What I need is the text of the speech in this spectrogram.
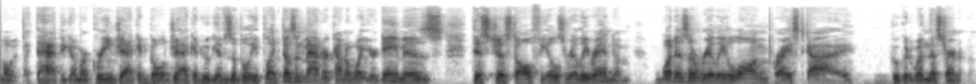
like the Happy Gilmore green jacket, gold jacket, who gives a bleep? Like, doesn't matter kind of what your game is. This just all feels really random. What is a really long priced guy who could win this tournament?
